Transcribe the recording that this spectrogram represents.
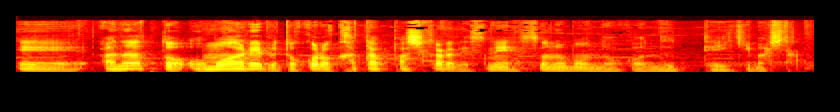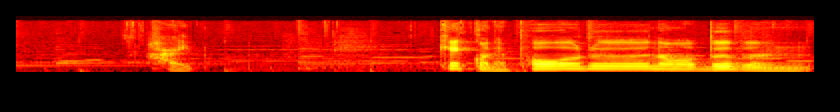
え、穴と思われるところ片っ端からですねそのボンドをこう塗っていきました。はい。結構ねポールの部分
